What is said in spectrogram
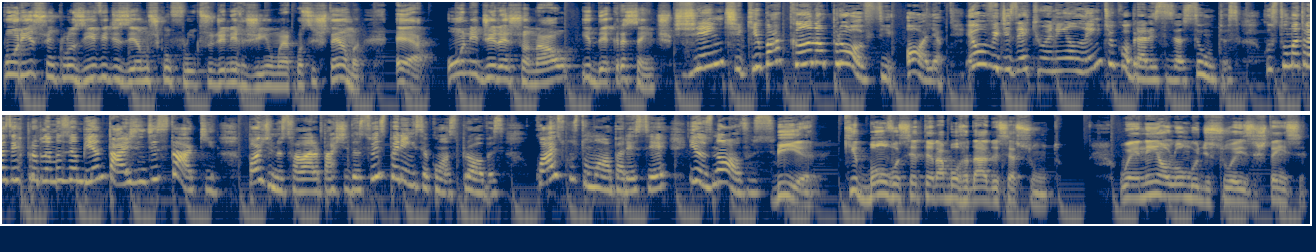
Por isso, inclusive, dizemos que o fluxo de energia em um ecossistema é unidirecional e decrescente. Gente, que bacana, prof! Olha, eu ouvi dizer que o Enem, além de cobrar esses assuntos, costuma trazer problemas ambientais em destaque. Pode nos falar, a partir da sua experiência com as provas, quais costumam aparecer e os novos? Bia, que bom você ter abordado esse assunto. O Enem, ao longo de sua existência,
